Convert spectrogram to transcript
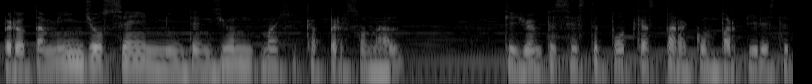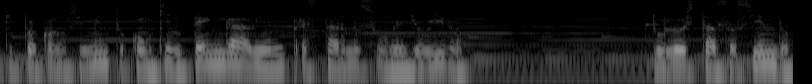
pero también yo sé en mi intención mágica personal que yo empecé este podcast para compartir este tipo de conocimiento con quien tenga a bien prestarme su bello oído tú lo estás haciendo.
